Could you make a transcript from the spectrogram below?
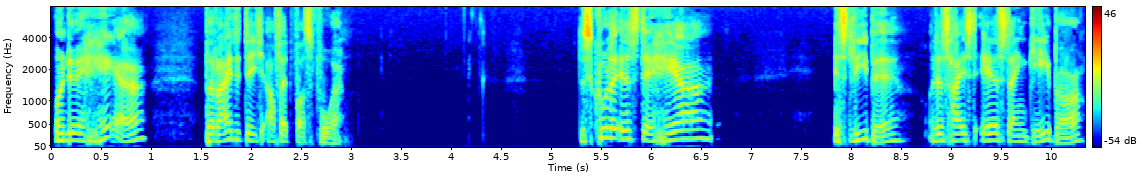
und der Herr bereitet dich auf etwas vor. Das Coole ist, der Herr ist Liebe und das heißt, er ist ein Geber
